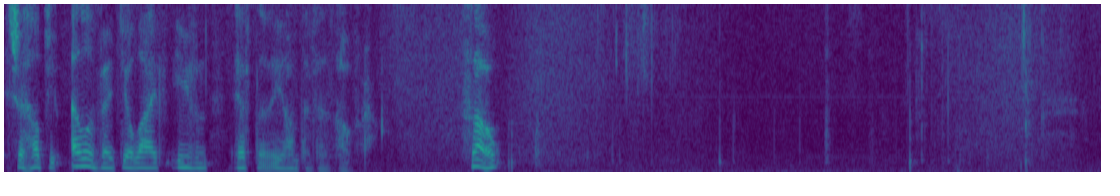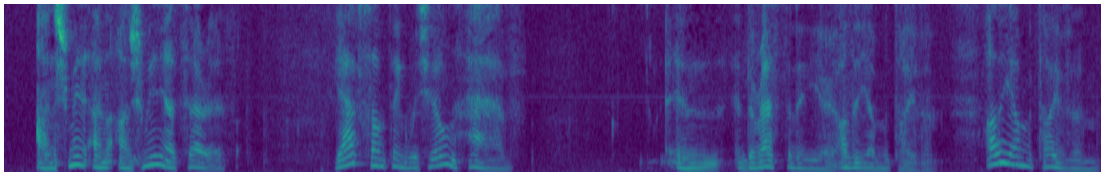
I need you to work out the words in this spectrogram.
It should help you elevate your life even after the Yontif is over. So, on Shmini, on Shmini Atzeres, you have something which you don't have in, in the rest of the year, other Yom Tovim. Yom Tovim,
